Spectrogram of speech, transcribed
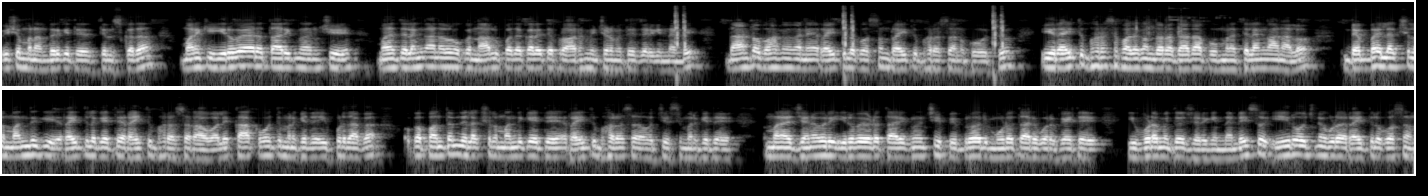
విషయం మనందరికీ తెలుసు కదా. మనకి ఇరవై ఆరో తారీఖు నుంచి మన తెలంగాణలో ఒక నాలుగు పథకాలు అయితే ప్రారంభించడం అయితే జరిగిందండి. దాంట్లో భాగంగానే రైతుల కోసం రైతు భరోసా అనుకోవచ్చు. ఈ రైతు భరోసా పథకం ద్వారా దాదాపు మన తెలంగాణలో డెబ్బై లక్షల మందికి రైతులకైతే రైతు భరోసా రావాలి. కాకపోతే మనకైతే ఇప్పుడు దాకా ఒక పంతొమ్మిది లక్షల మందికి అయితే రైతు భరోసా వచ్చేసి మనకైతే మన జనవరి ఇరవై ఏడో తారీఖు నుంచి ఫిబ్రవరి మూడో తారీఖు వరకు అయితే ఇవ్వడం అయితే జరిగిందండి. సో ఈ రోజున కూడా రైతుల కోసం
